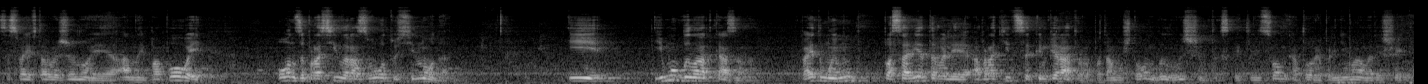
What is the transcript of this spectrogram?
со своей второй женой Анной Поповой, он запросил развод у Синода. И ему было отказано. Поэтому ему посоветовали обратиться к императору, потому что он был высшим, так сказать, лицом, которое принимало решение.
